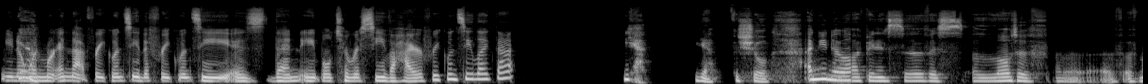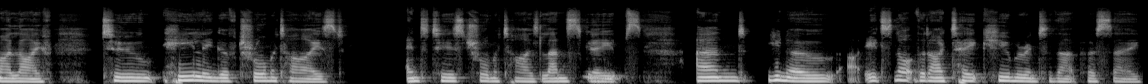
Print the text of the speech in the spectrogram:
you know, yeah. when we're in that frequency, the frequency is then able to receive a higher frequency like that? Yeah, yeah, for sure. And you know, I've been in service a lot of, uh, of, of my life to healing of traumatized entities, traumatized landscapes. And, you know, it's not that I take humor into that per se,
